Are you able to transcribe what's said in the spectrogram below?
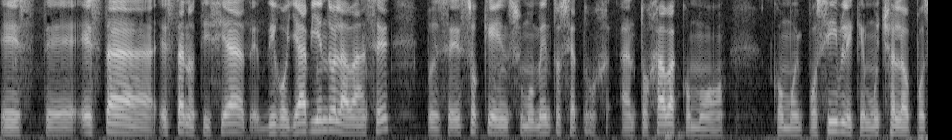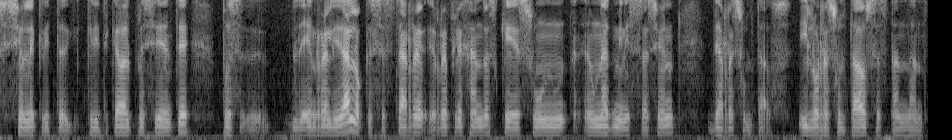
Este, esta, esta noticia, digo, ya viendo el avance, pues eso que en su momento se antoja- antojaba como, como imposible y que mucho a la oposición le criti- criticaba al presidente, pues eh, en realidad lo que se está re- reflejando es que es un- una administración de resultados y los resultados se están dando.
